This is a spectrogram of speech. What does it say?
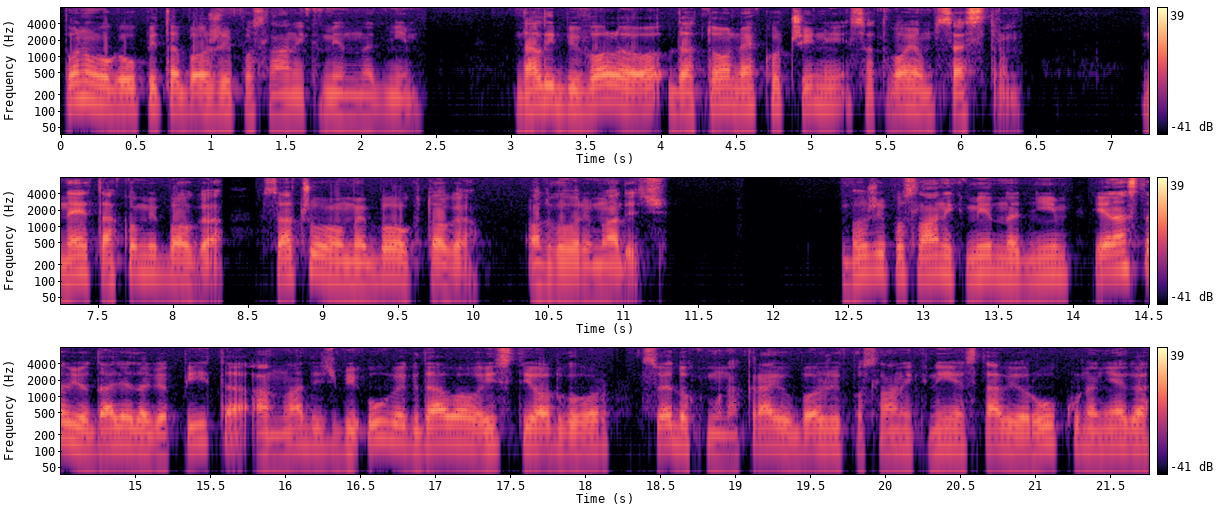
Ponovo ga upita Boži poslanik mir nad njim. Da li bi voleo da to neko čini sa tvojom sestrom? Ne, tako mi Boga, sačuvao me Bog toga, odgovori mladić. Boži poslanik mir nad njim je nastavio dalje da ga pita, a mladić bi uvek davao isti odgovor, sve dok mu na kraju Boži poslanik nije stavio ruku na njega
